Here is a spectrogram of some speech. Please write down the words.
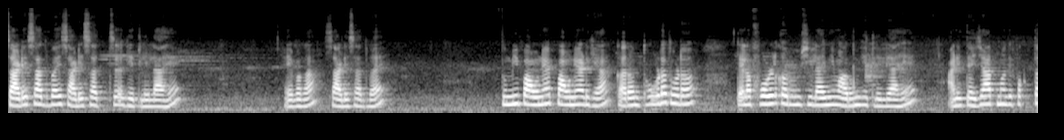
साडेसात बाय साडेसातचं घेतलेलं आहे. हे बघा साडेसात बाय. तुम्ही पावण्यात पावण्यात घ्या कारण थोडं थोडं त्याला फोल्ड करून शिलाई मी मारून घेतलेली आहे. आणि त्याच्या आतमध्ये फक्त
